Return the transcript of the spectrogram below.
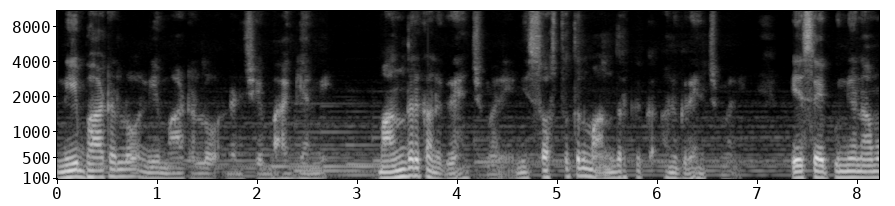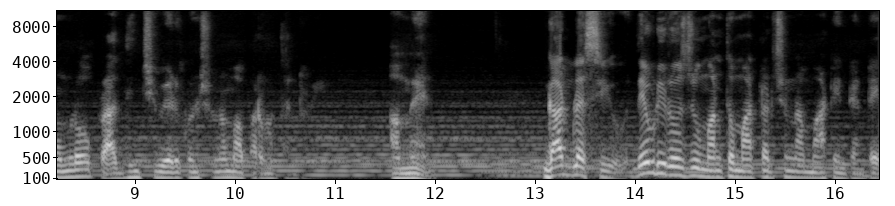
నీ బాటలో నీ మాటలో నడిచే భాగ్యాన్ని మా అందరికి అనుగ్రహించమని నీ స్వస్థతను మా అందరికి అనుగ్రహించమని ఏసై పుణ్యనామంలో ప్రార్థించి వేడుకొనిచున్న మా పరమ తండ్రి అమ్మేన్ గాడ్ బ్లెస్ యూ. దేవుడు ఈరోజు మనతో మాట్లాడుచున్న మాట ఏంటంటే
